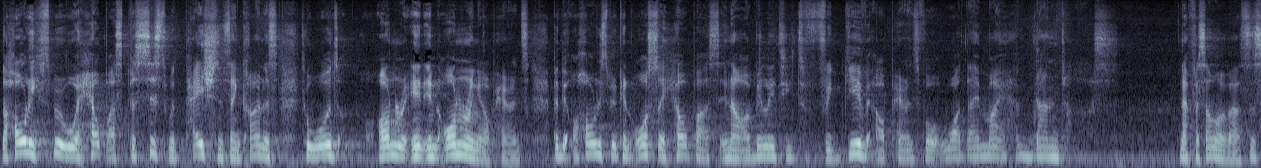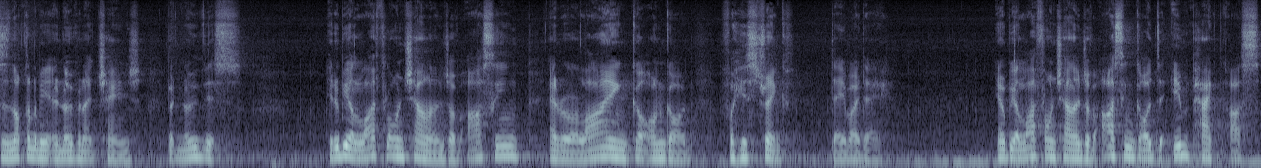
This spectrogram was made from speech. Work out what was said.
The Holy Spirit will help us persist with patience and kindness towards honor, in, in honoring our parents. But the Holy Spirit can also help us in our ability to forgive our parents for what they might have done to us. Now, for some of us, this is not going to be an overnight change, but know this it'll be a lifelong challenge of asking and relying on God for His strength day by day. It'll be a lifelong challenge of asking God to impact us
